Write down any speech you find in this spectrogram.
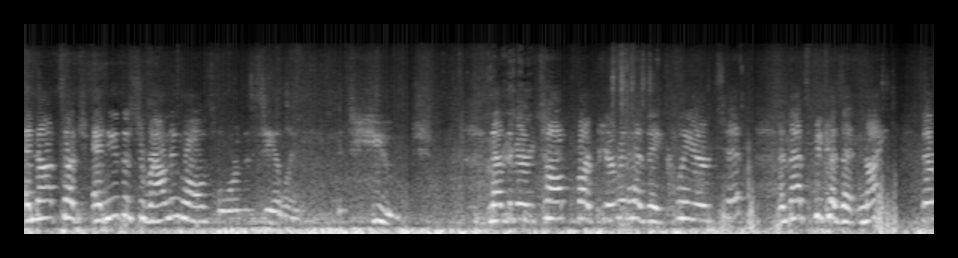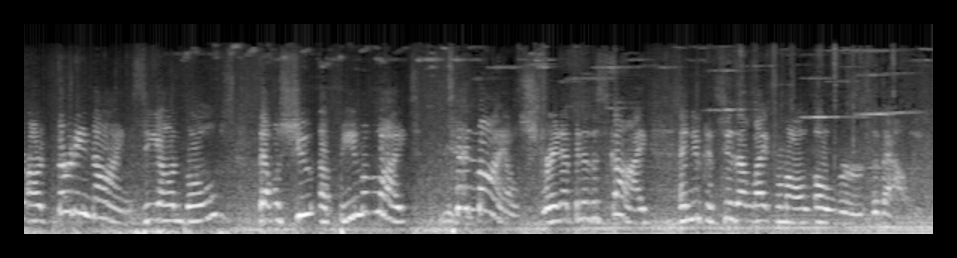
and not touch any of the surrounding walls or the ceiling. It's huge. Now, the very top of our pyramid has a clear tip, and that's because at night there are 39 xenon bulbs that will shoot a beam of light 10 miles straight up into the sky, and you can see that light from all over the valley.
